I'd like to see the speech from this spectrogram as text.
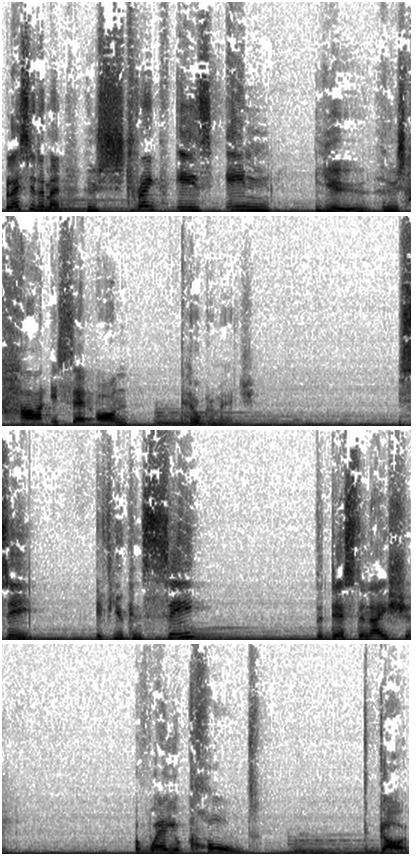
blessed are the man whose strength is in you whose heart is set on pilgrimage. You see, if you can see the destination of where you're called to go,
